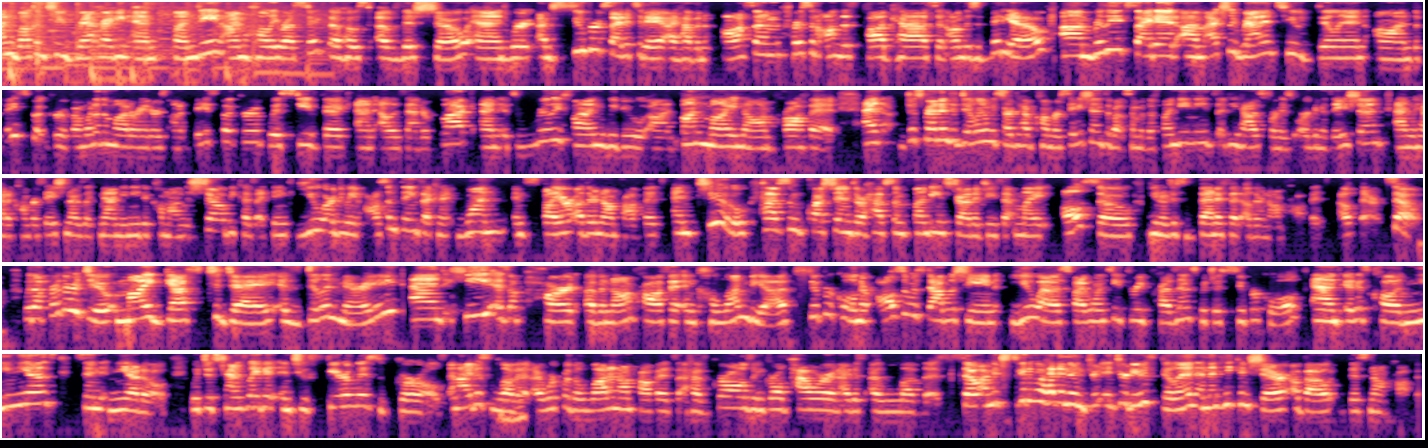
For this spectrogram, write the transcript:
everyone. Welcome to Grant Writing and Funding. I'm Holly Rustick, the host of this show, and we're I'm super excited today. I have an awesome person on this podcast and on this video. I'm really excited. Um, I actually ran into Dylan on the Facebook group. I'm one of the moderators on a Facebook group with Steve Vick and Alexander Black, and it's really fun. We do on Fund My Nonprofit, and just ran into Dylan. We started to have conversations about some of the funding needs that he has for his organization, and we had a conversation. I was like, "Man, you need to come on the show because I think you are doing awesome things that can one inspire other nonprofits and two have some questions or have some funding strategies that might also, you know, just benefit other nonprofits out there. So, without further ado, my guest today is Dylan Mehri, and he is a part of a nonprofit in Colombia. Super cool. And they're also establishing US 501c3 presence, which is super cool. And it is called Niñas Sin Miedo, which is translated into fearless girls. And I just love mm-hmm. it. I work with a lot of nonprofits that have girls and girl power, and I just, I love this. So I'm just going to go ahead and introduce Dylan, and then he can share about this nonprofit.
